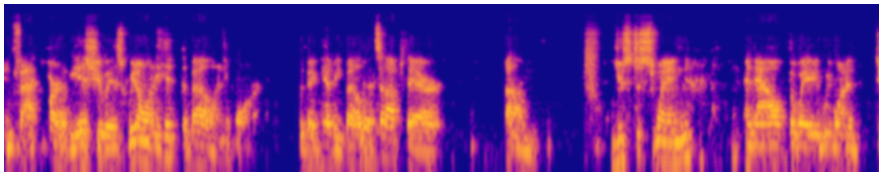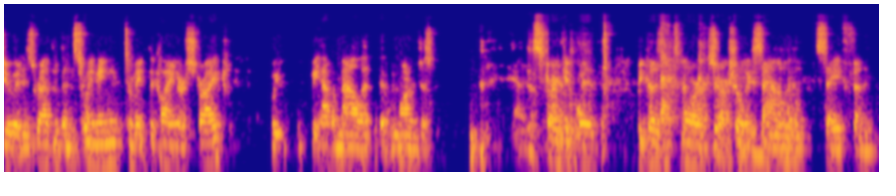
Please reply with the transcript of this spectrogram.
In fact, part of the issue is we don't want to hit the bell anymore. The big heavy bell that's up there um, used to swing. And now the way we want to do it is rather than swinging to make the clanger strike, we, we have a mallet that we want to just strike it with because it's more structurally sound and safe. And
